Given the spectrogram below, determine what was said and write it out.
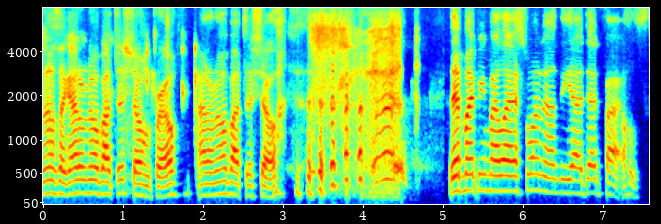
And I was like, I don't know about this show, bro. I don't know about this show. that might be my last one on the uh, Dead Files.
